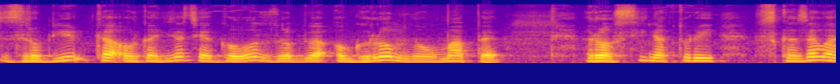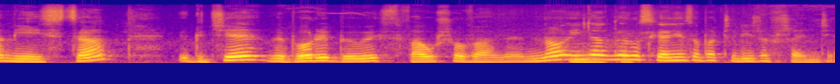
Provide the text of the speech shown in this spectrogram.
zrobi, ta organizacja Gołos zrobiła ogromną mapę Rosji, na której wskazała miejsca, gdzie wybory były sfałszowane. No i nagle Rosjanie zobaczyli, że wszędzie.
